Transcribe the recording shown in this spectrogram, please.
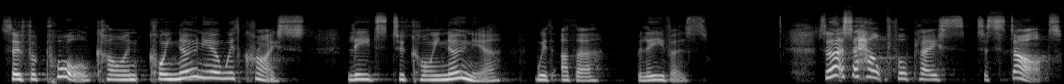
So for Paul, koinonia with Christ leads to koinonia with other believers. So that's a helpful place to start.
